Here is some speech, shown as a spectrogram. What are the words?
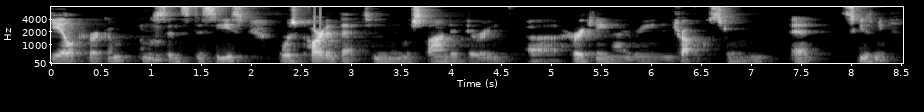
Gail Kirkham, who's since deceased, was part of that team and responded during uh, Hurricane Irene and Tropical Storm, and, excuse me,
